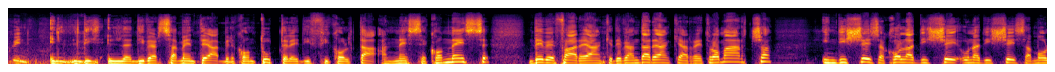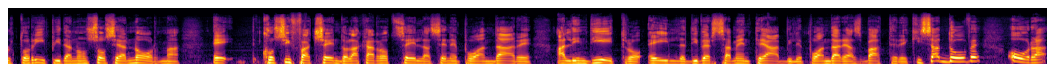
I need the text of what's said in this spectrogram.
quindi il, il, diversamente abile con tutte le difficoltà annesse e connesse deve, anche, deve andare anche a retromarcia in discesa con discesa, una discesa molto ripida, non so se a norma e così facendo la carrozzella se ne può andare all'indietro e il diversamente abile può andare a sbattere chissà dove, ora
